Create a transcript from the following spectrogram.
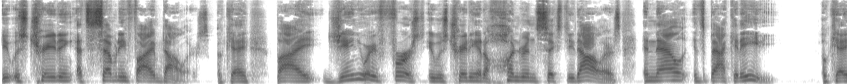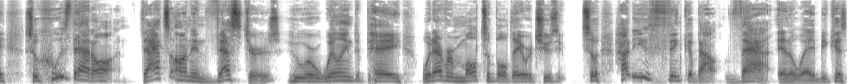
it was trading at $75. Okay. By January 1st, it was trading at $160 and now it's back at 80. Okay. So who's that on? That's on investors who are willing to pay whatever multiple they were choosing. So how do you think about that in a way? Because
